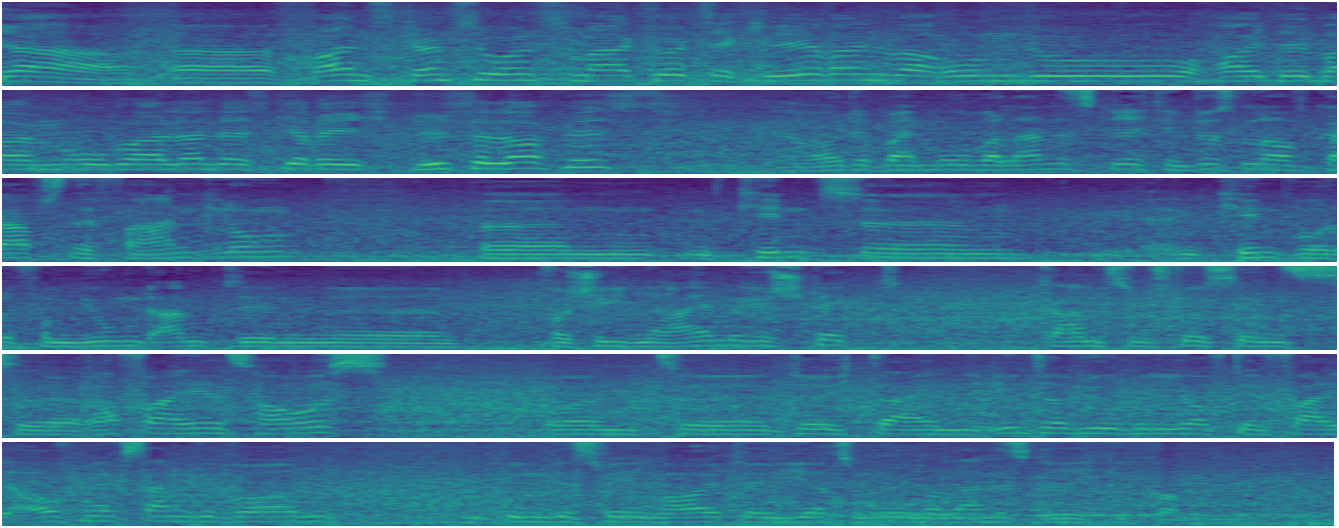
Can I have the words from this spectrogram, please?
Ja, äh, Franz, kannst du uns mal kurz erklären, warum du heute beim Oberlandesgericht Düsseldorf bist? Ja, heute beim Oberlandesgericht in Düsseldorf gab es eine Verhandlung. Ähm, ein, kind, ähm, ein Kind wurde vom Jugendamt in äh, verschiedene Heime gesteckt, kam zum Schluss ins äh, Raphaelshaus und äh, durch dein Interview bin ich auf den Fall aufmerksam geworden und bin deswegen heute hier zum Oberlandesgericht gekommen.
